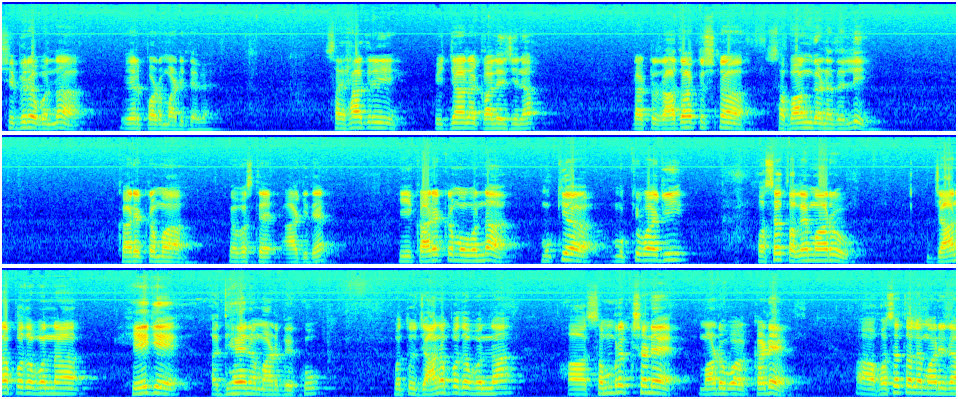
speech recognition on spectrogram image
ಶಿಬಿರವನ್ನು ಏರ್ಪಾಡು ಮಾಡಿದ್ದೇವೆ. ಸಹ್ಯಾದ್ರಿ ವಿಜ್ಞಾನ ಕಾಲೇಜಿನ ಡಾಕ್ಟರ್ ರಾಧಾಕೃಷ್ಣ ಸಭಾಂಗಣದಲ್ಲಿ ಕಾರ್ಯಕ್ರಮ ವ್ಯವಸ್ಥೆ ಆಗಿದೆ. ಈ ಕಾರ್ಯಕ್ರಮವನ್ನು ಮುಖ್ಯ, ಮುಖ್ಯವಾಗಿ ಹೊಸ ತಲೆಮಾರು ಜಾನಪದವನ್ನು ಹೇಗೆ ಅಧ್ಯಯನ ಮಾಡಬೇಕು ಮತ್ತು ಜಾನಪದವನ್ನು ಸಂರಕ್ಷಣೆ ಮಾಡುವ ಕಡೆ ಹೊಸ ತಲೆಮಾರಿನ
